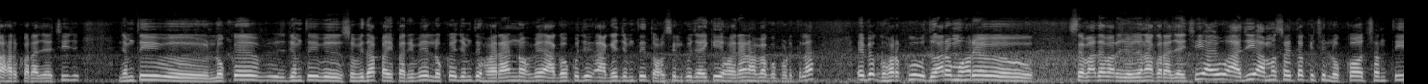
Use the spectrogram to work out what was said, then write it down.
ବାହାର କରାଯାଇଛି ଯେମିତି ଲୋକେ ଯେମିତି ସୁବିଧା ପାଇପାରିବେ ଲୋକେ ଯେମିତି ହଇରାଣ ନ ହେବେ ଆଗକୁ ଆଗେ ଯେମିତି ତହସିଲକୁ ଯାଇକି ହଇରାଣ ହେବାକୁ ପଡ଼ୁଥିଲା ଏବେ ଘରକୁ ଦ୍ୱାର ମୁହଁରେ ସେବା ଦେବାର ଯୋଜନା କରାଯାଇଛି ଆଉ ଆଜି ଆମ ସହିତ କିଛି ଲୋକ ଅଛନ୍ତି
